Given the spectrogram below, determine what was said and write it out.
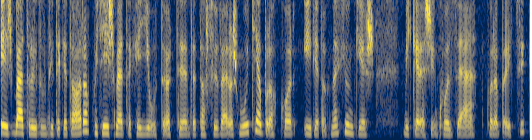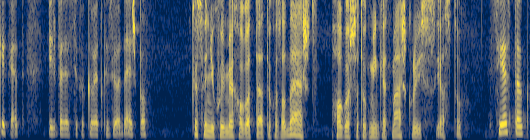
és bátorítunk titeket arra, hogyha ismertek egy jó történetet a főváros múltjából, akkor írjatok nekünk, és mi keresünk hozzá korabeli cikkeket, és betesszük a következő adásba. Köszönjük, hogy meghallgattátok az adást, hallgassatok minket máskor is, sziasztok! Sziasztok!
